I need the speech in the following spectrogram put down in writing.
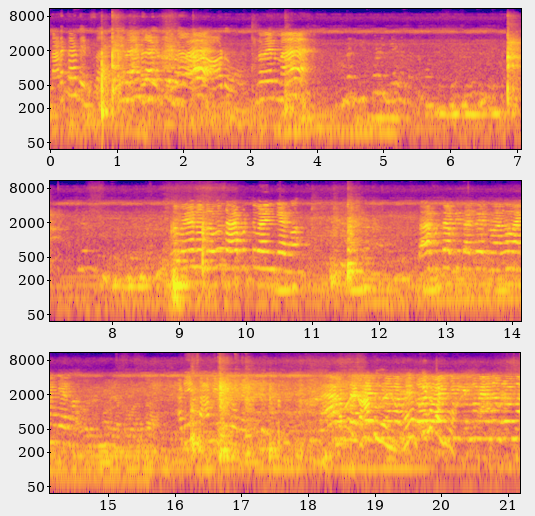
நடக்காது எடு சாமி ஆடும். வேணுமா? வேணுன்றவங்க சாப்பிட்டு வாங்கிக்கோங்க. சாப்பிட்டு அப்படியே தட்டு வாங்க வாங்கிக்கோங்க. அப்படியே சாமி. சாப்பிட்டு வேணுன்றவங்க.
